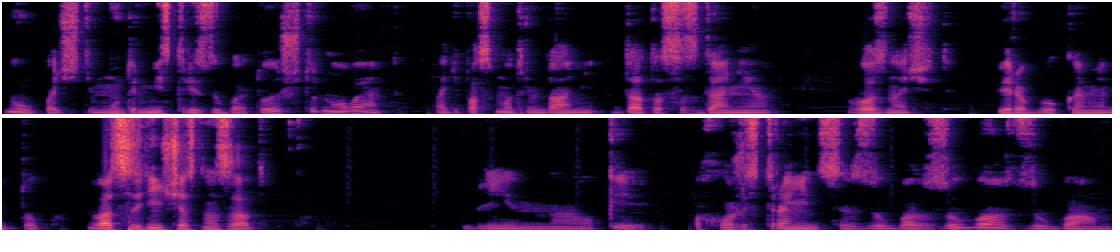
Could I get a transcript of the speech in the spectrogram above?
Ну почти мудрый мистер зуба то есть что новое. Давайте посмотрим дата создания. Вот значит первый был коммент топ. 21 час назад блин а, окей. Похоже страницы зуба зуба зуба.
